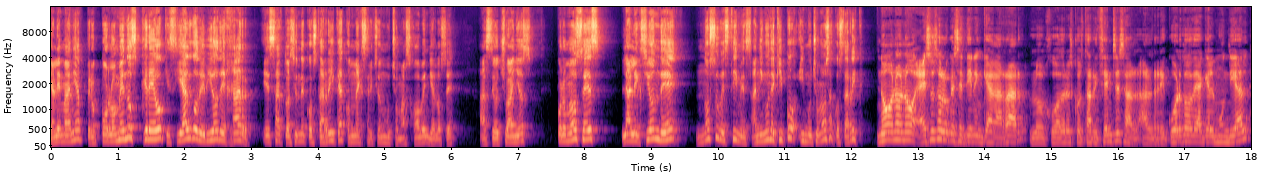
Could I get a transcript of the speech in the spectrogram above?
Alemania, pero por lo menos creo que si algo debió dejar esa actuación de Costa Rica, con una selección mucho más joven, ya lo sé, hace ocho años, por lo menos es la lección de no subestimes a ningún equipo y mucho menos a Costa Rica. No, no, no, eso es a lo que se tienen que agarrar los jugadores costarricenses, al, al, recuerdo de aquel mundial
